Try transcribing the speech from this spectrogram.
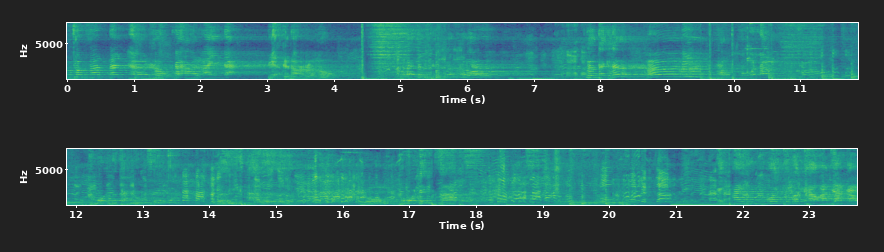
มชมสั้นเต็กเอ่อโรงดาอะไรดะเตี้ยกระดอร์โลเวลาเรื่อง ทยต้องขโมยตัวข่าวอาชญากรรม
